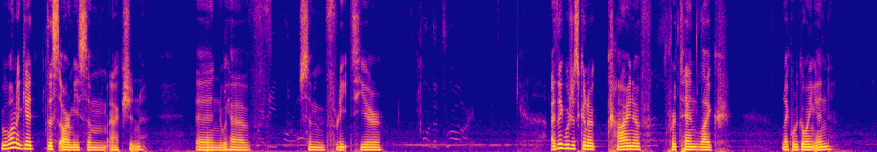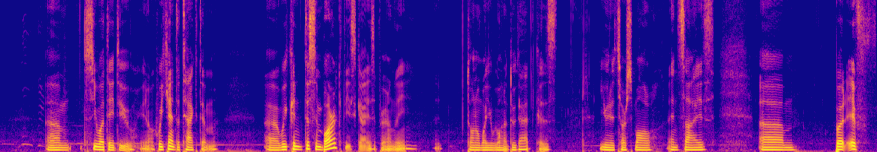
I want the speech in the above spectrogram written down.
we want to get this army some action, and we have some fleet here. I think we're just gonna kind of pretend like like we're going in. Um, see what they do. You know, we can't attack them. Uh, we can disembark these guys apparently. Don't know why you want to do that because units are small in size. Um, but if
